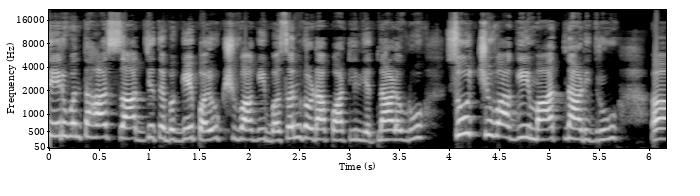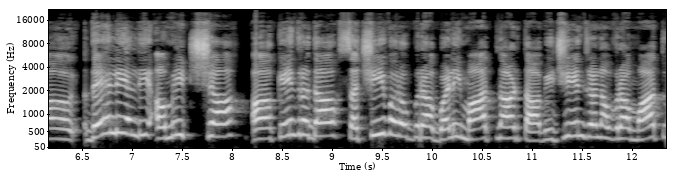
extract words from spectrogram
ಸೇರುವಂತಹ ಸಾಧ್ಯತೆ ಬಗ್ಗೆ ಪರೋಕ್ಷವಾಗಿ ಬಸನಗೌಡ ಪಾಟೀಲ್ ಯತ್ನಾಳ್ ಅವರು ಸೂಚ್ಯವಾಗಿ ಮಾತನಾಡಿದ್ರು. ದೆಹಲಿಯಲ್ಲಿ ಅಮಿತ್ ಶಾ ಕೇಂದ್ರದ ಸಚಿವರೊಬ್ಬರ ಬಳಿ ಮಾತನಾಡ್ತಾ ವಿಜಯೇಂದ್ರನ್ ಅವರ ಮಾತು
